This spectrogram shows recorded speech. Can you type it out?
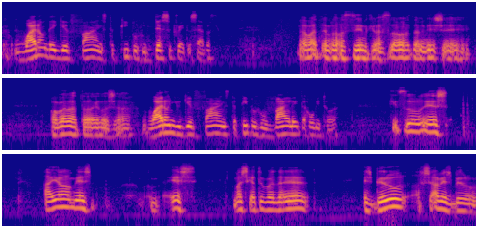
Why don't they give fines to people who desecrate the Sabbath? Why don't you give fines to people who violate the Holy Torah? קיצור, יש, היום יש, יש מה שכתוב בדניאל, יש בירור, עכשיו יש בירור.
